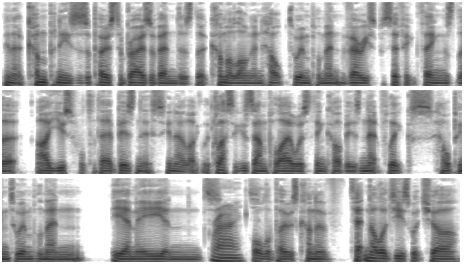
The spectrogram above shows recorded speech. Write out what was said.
you know companies as opposed to browser vendors that come along and help to implement very specific things that are useful to their business. You know, like the classic example I always think of is Netflix helping to implement EME and right. all of those kind of technologies which are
